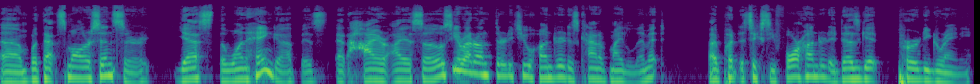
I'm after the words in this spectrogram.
Um, with that smaller sensor, yes, the one hangup is at higher ISOs. You're right around 3200 is kind of my limit. If I put it to 6400, it does get pretty grainy.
